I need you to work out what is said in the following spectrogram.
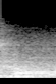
唱。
